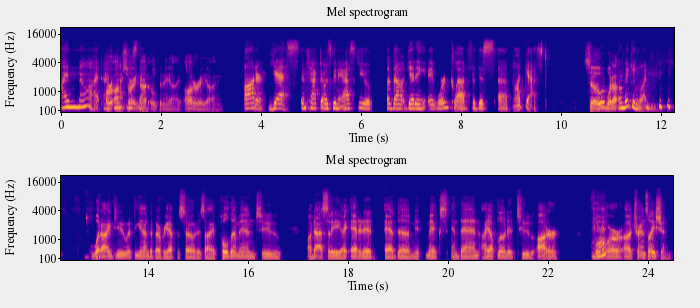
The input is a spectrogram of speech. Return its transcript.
I'm not. Or I'm not sorry, not OpenAI, Otter AI. Otter, yes. In fact, I was going to ask you about getting a word cloud for this uh, podcast. So or, what I, or making one. what I do at the end of every episode is I pull them into Audacity, I edit it, add the mix, and then I upload it to Otter uh-huh. for uh-huh. translation.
